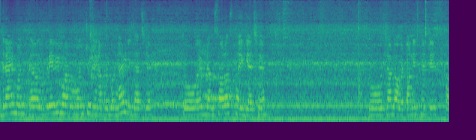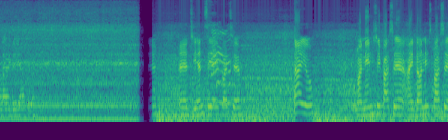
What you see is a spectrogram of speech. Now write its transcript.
ડ્રાય મન ગ્રેવીવાળું મંચુરિયન આપણે બનાવી લીધા છે. તો એકદમ સરસ થઈ ગયા છે. તો ચાલો હવે ટનિશને ટેસ્ટ કરાવી દઈએ આપણે. અહીંયા જીએનસી આપ્યા છે. તાયો અને એનસી પાસે અહીં ટનિશ પાસે.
